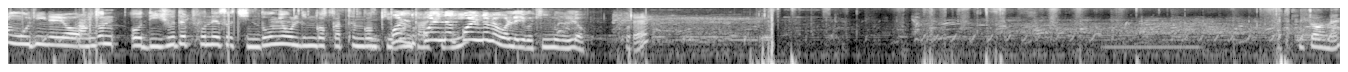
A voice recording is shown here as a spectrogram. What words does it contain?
박지성 오지네요 방금 어, 네 휴대폰에서 진동이 울린 것 같은 건 기본 골, 다시. 골, 골 넣으면 원래 이거 진동 올려 그래? 진짜네.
